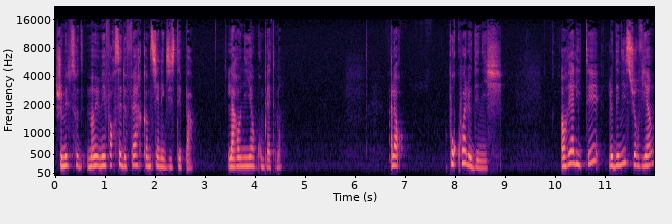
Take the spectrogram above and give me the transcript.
je m'efforçais de faire comme si elle n'existait pas, la reniant complètement. Alors, pourquoi le déni? En réalité, le déni survient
